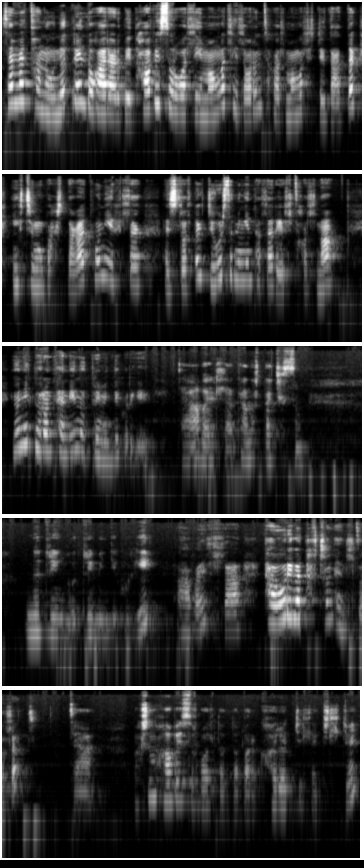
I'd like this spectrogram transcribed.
Сайн байцгаана уу. Өнөөдрийн дугаараар бид хобби сургуулийн Монгол хэл уран зохиол Монгол хичээг заадаг инх чимүү багштайгаа түүний эрхлэн ажиллаулдаг живэр сангийн талаар ярилцах болно. Юуны төрөнд танд энэ өдрийн мэндийг хүргэе. За баярлалаа. Та нартай ч гэсэн өнөөдрийн өдрийн мэндийг хүргэе. Аа баярлалаа. Та өөрийгөө тавчхан танилцуулаач. За багш нь хобби сургуульд одоо бараг 20 жил ажиллаж байна.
